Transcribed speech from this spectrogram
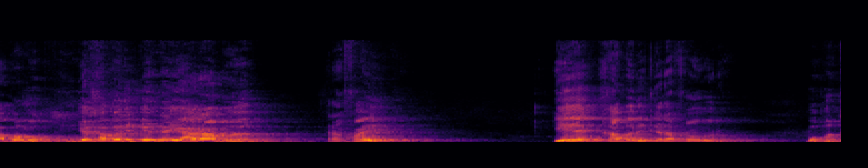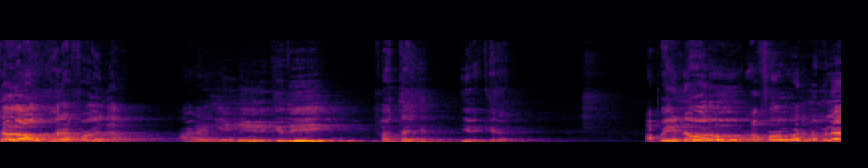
அப்போ முக் இந்த ஹபருக்கு என்ன யாராவது ரஃபா இருக்கு ஏன் ஹபருக்கு ரஃபா வரும். முப்புத்தலாவுக்கும் ரஃபா தான். ஆனால் இங்கே என்ன இருக்குது? ஃபத்தகு இருக்கிறது. அப்போ என்ன வரும்? ரஃபா வரணும்ல.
